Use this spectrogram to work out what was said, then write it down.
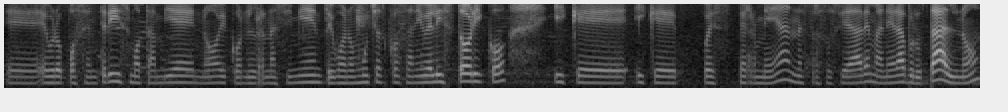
eh, europocentrismo también, ¿no? Y con el renacimiento y bueno, muchas cosas a nivel histórico y que, y que pues permea nuestra sociedad de manera brutal, ¿no?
